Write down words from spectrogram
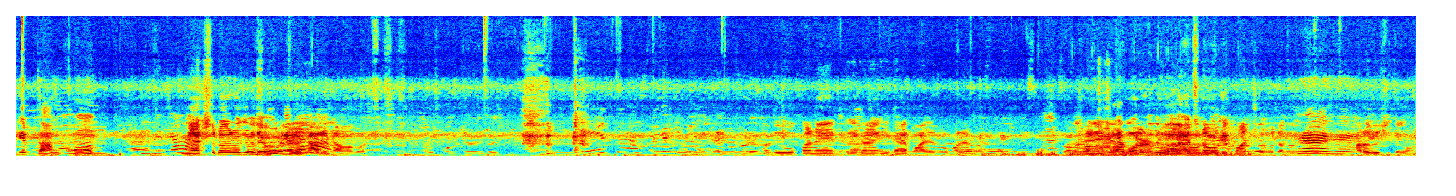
শ্রমিকের দাম কম। তুমি একশো টাকা রোজগার ওখানে এখানে এখানে পাওয়া যাবে ওখানে রোজ মোটামুটি পাঁচ ছশো টাকা। হ্যাঁ হ্যাঁ। আরও বেশি তো কম।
